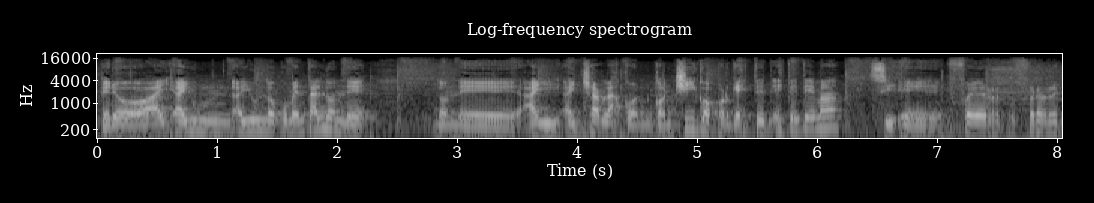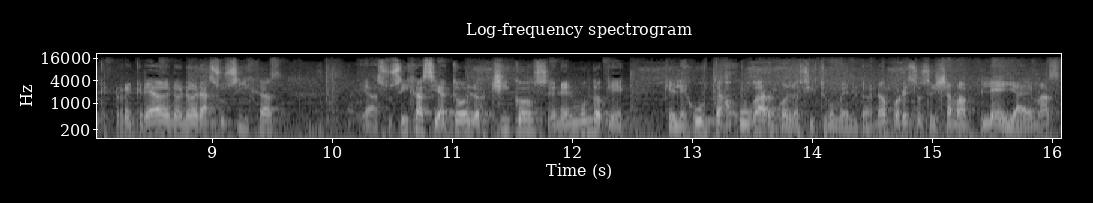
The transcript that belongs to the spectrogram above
Pero hay, hay, un, hay un documental donde, donde hay, hay charlas con, con chicos, porque este, este tema eh, fue, fue rec- recreado en honor a sus hijas a sus hijas y a todos los chicos en el mundo que, que les gusta jugar con los instrumentos, ¿no? Por eso se llama play, además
